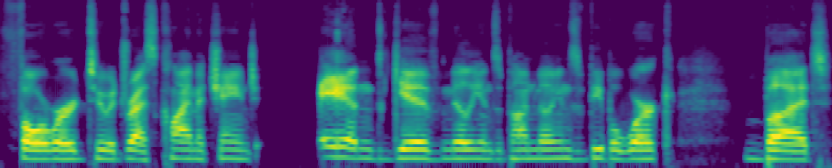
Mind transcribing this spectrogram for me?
forward to address climate change and give millions upon millions of people work, but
